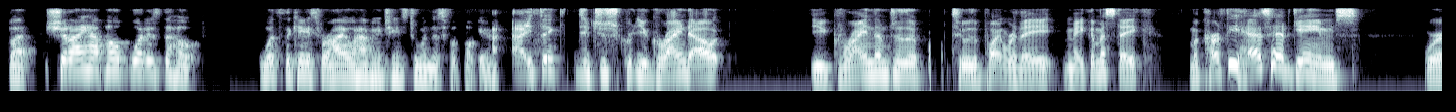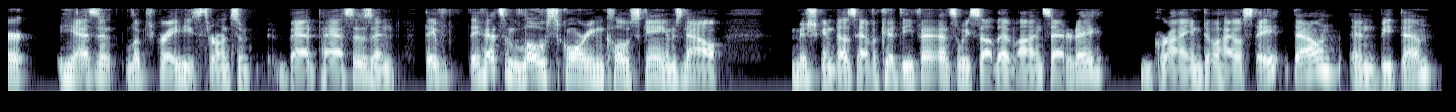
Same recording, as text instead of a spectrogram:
But should I have hope? What is the hope? What's the case for Iowa having a chance to win this football game? I think it just you grind out, you grind them to the to the point where they make a mistake. McCarthy has had games where he hasn't looked great. He's thrown some bad passes, and they've they've had some low scoring close games. Now, Michigan does have a good defense. We saw them on Saturday grind Ohio State down and beat them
